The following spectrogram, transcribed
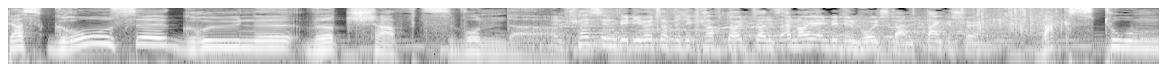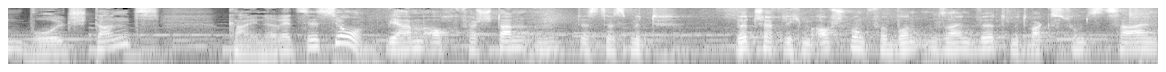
Das große grüne Wirtschaftswunder. Entfesseln wir die wirtschaftliche Kraft Deutschlands, erneuern wir den Wohlstand. Dankeschön. Wachstum, Wohlstand, keine Rezession. Wir haben auch verstanden, dass das mit wirtschaftlichem Aufschwung verbunden sein wird, mit Wachstumszahlen.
